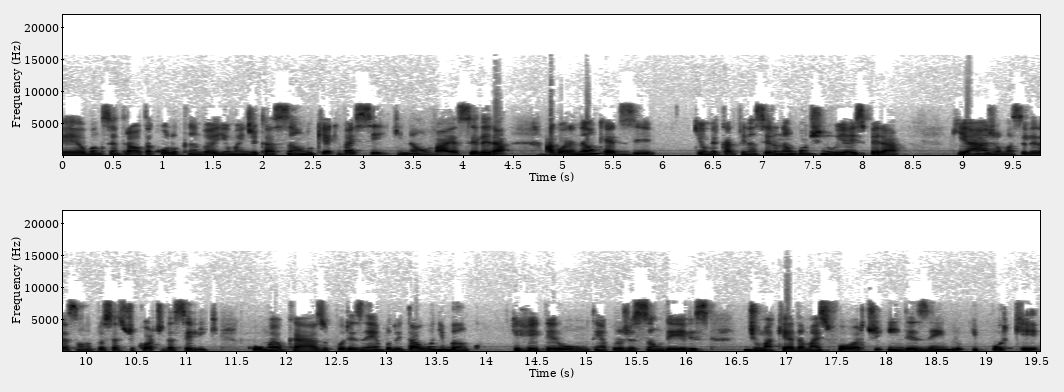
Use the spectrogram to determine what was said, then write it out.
é, o Banco Central está colocando aí uma indicação do que é que vai ser, que não vai acelerar. Agora, não quer dizer que o mercado financeiro não continue a esperar que haja uma aceleração no processo de corte da Selic, como é o caso, por exemplo, do Itaú Unibanco, que reiterou ontem a projeção deles de uma queda mais forte em dezembro. E por quê?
